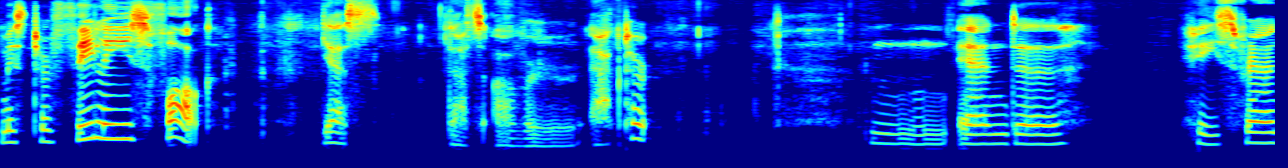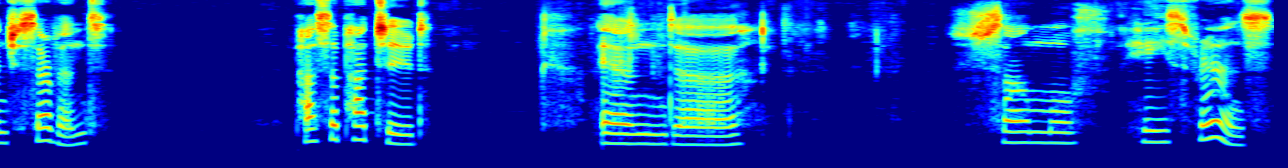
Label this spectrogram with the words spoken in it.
Mr. Phileas Fogg. Yes, that's our actor. Mm, and uh, his French servant, Passepartout, and uh, some of his friends.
